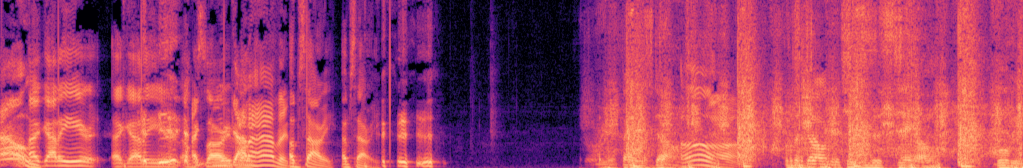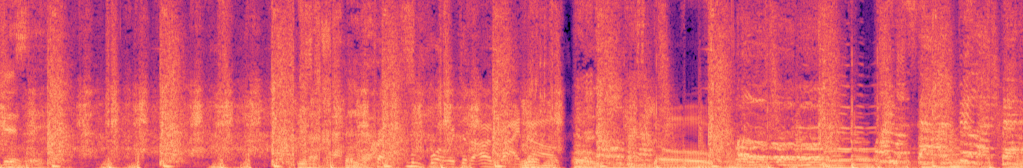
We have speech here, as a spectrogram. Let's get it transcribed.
hound. I gotta hear it. I gotta hear it. I'm sorry. You sorry. gotta bud. have it. I'm sorry. I'm sorry. Famous dog. But the dog that chases its tail will be busy. He's a clapping dog. Move forward to the untied dog. Why must I feel like that?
